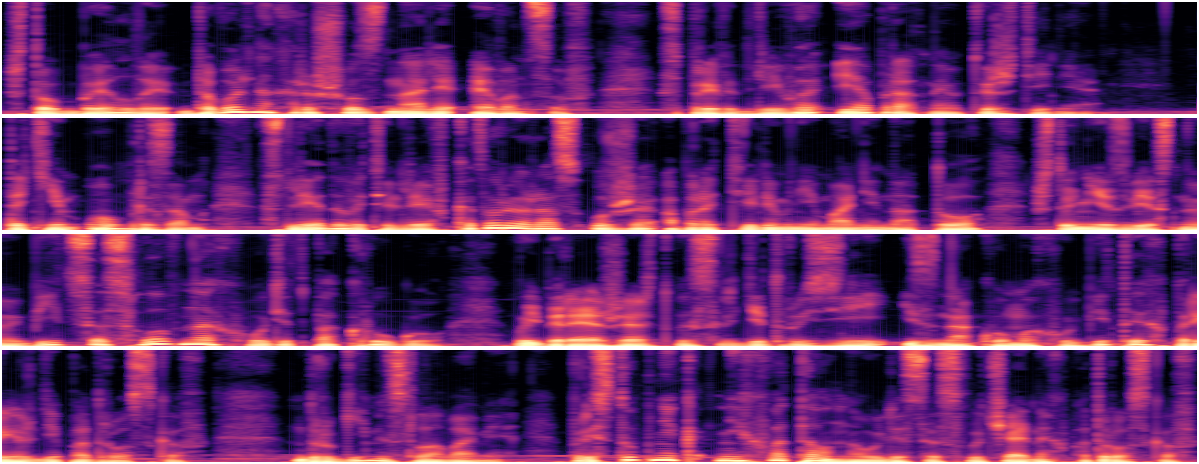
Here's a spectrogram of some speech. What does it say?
что Беллы довольно хорошо знали Эвансов, справедливо и обратное утверждение – Таким образом, следователи в который раз уже обратили внимание на то, что неизвестный убийца словно ходит по кругу, выбирая жертвы среди друзей и знакомых убитых прежде подростков. Другими словами, преступник не хватал на улице случайных подростков,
